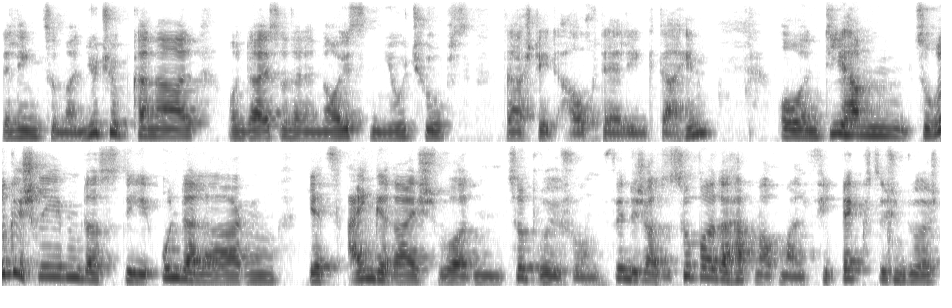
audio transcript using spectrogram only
den Link zu meinem YouTube-Kanal und da ist unter den neuesten YouTubes, da steht auch der Link dahin. Und die haben zurückgeschrieben, dass die Unterlagen jetzt eingereicht wurden zur Prüfung. Finde ich also super. Da hat man auch mal Feedback zwischendurch.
